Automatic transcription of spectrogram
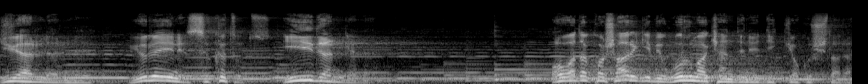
ciğerlerini, yüreğini sıkı tut, iyi dengele. Ovada koşar gibi vurma kendini dik yokuşlara.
